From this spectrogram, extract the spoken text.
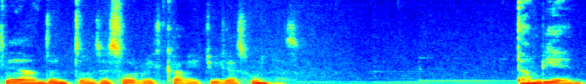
quedando entonces solo el cabello y las uñas. También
